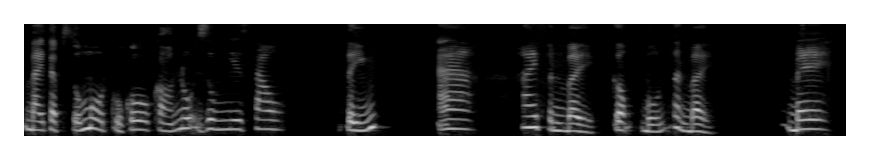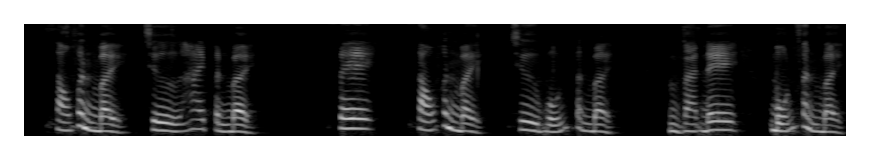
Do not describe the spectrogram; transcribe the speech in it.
Bài tập số 1 của cô có nội dung như sau. Tính A 2 phần 7 cộng 4 phần 7 B 6 phần 7 trừ 2 phần 7 C 6 phần 7 trừ 4 phần 7 và D 4 phần 7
